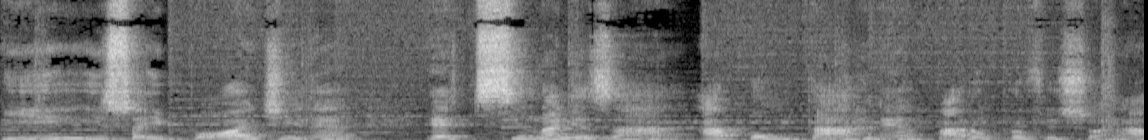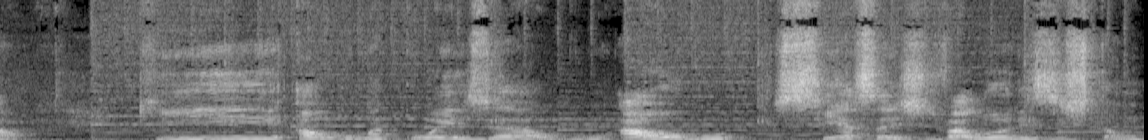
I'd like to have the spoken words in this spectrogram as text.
e isso aí pode né, é, sinalizar, apontar né, para o profissional que alguma coisa, algum, algo, se esses valores estão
